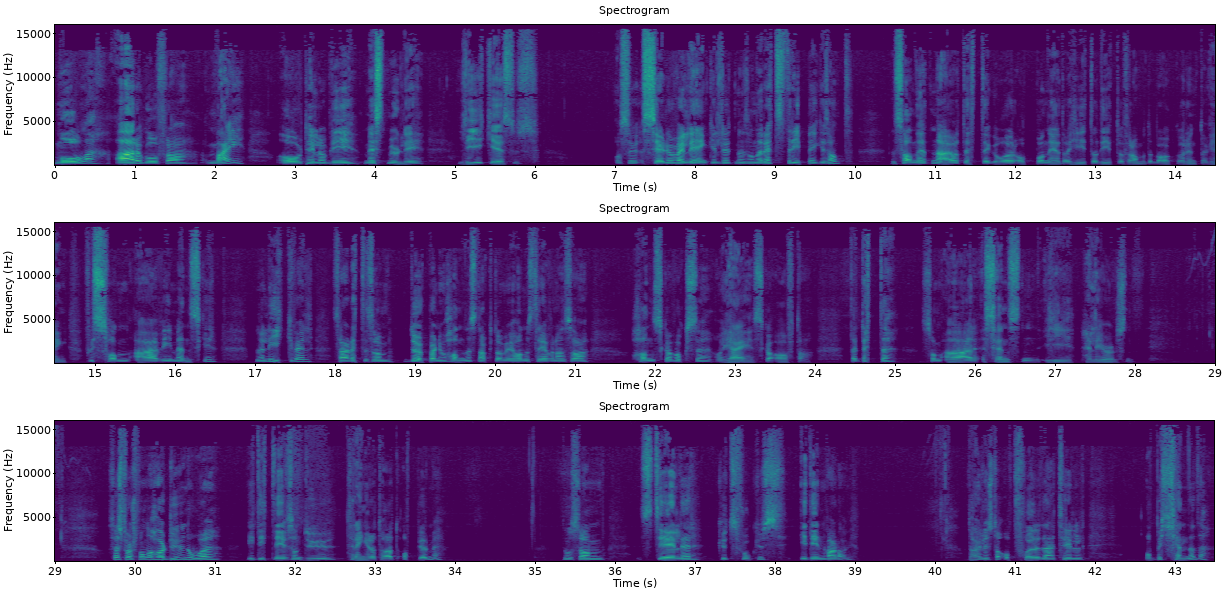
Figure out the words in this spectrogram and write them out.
Målet er å gå fra meg over til å bli mest mulig lik Jesus. Og så ser det jo veldig enkelt ut med en sånn rett stripe. ikke sant? Men sannheten er jo at dette går opp og ned og hit og dit og fram og tilbake og rundt omkring. For sånn er vi mennesker. Men likevel er dette som døperen Johannes snakket om i Johannes 3, hvor han sa han skal vokse, og jeg skal avta. Det er dette som er essensen i helliggjørelsen. Så er spørsmålet har du noe i ditt liv som du trenger å ta et oppgjør med. Noe som stjeler Guds fokus i din hverdag. Da har jeg lyst til å oppfordre deg til å bekjenne det.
